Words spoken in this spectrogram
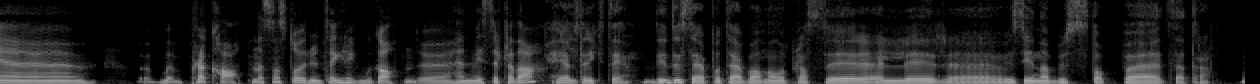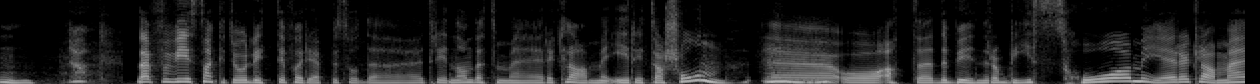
eh, plakatene som står rundt omkring på gaten du henviser til da? Helt riktig. De du ser på T-baneholdeplasser eller eh, ved siden av busstoppet etc. Ja. Nei, for vi snakket jo litt i forrige episode, Trine, om dette med reklameirritasjon. Eh, og at det begynner å bli så mye reklame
